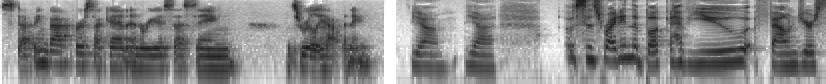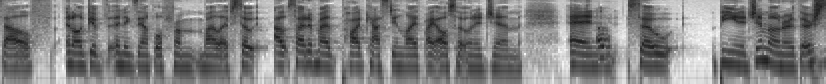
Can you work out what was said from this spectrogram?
stepping back for a second and reassessing what's really happening. Yeah. Yeah. Since writing the book, have you found yourself, and I'll give an example from my life. So, outside of my podcasting life, I also own a gym. And oh. so, being a gym owner, there's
